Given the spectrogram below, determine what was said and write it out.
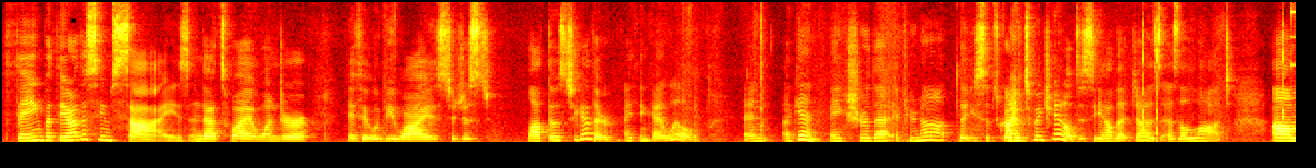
thing, but they are the same size. And that's why I wonder if it would be wise to just lot those together. I think I will. And again, make sure that if you're not, that you subscribe to my channel to see how that does as a lot. Um,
